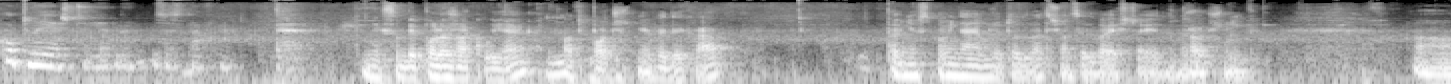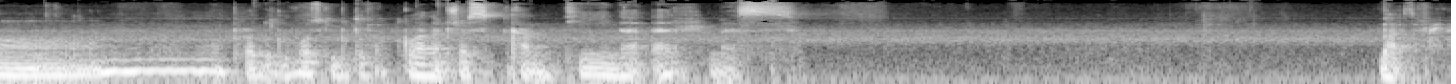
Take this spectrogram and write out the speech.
Kupmy jeszcze jedno zostawmy. Niech sobie poleżakuje, odpocznie, wydycha. Pewnie wspominałem, że to 2021 rocznik. O, produkt włoski wyprodukowany przez kantinę Hermes. Bardzo fajne.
